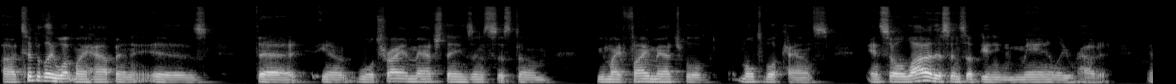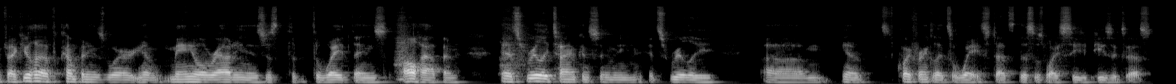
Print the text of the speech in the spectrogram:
uh, typically what might happen is that you know we'll try and match things in a system. You might find matchable multiple accounts. And so a lot of this ends up getting manually routed. In fact you'll have companies where you know manual routing is just the, the way things all happen. And it's really time consuming. It's really um, you know quite frankly it's a waste that's this is why cdps exist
